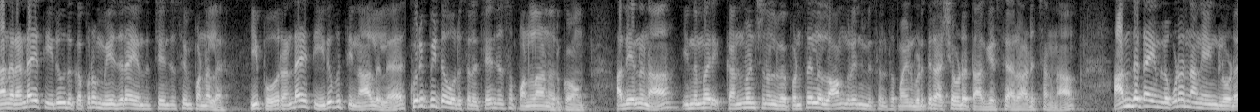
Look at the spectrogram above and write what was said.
நாங்கள் ரெண்டாயிரத்தி இருபதுக்கு அப்புறம் மேஜராக எந்த சேஞ்சஸும் பண்ணலை. இப்போது ரெண்டாயிரத்தி இருபத்தி நாலில் குறிப்பிட்ட ஒரு சில சேஞ்சஸை பண்ணலான்னு இருக்கோம். அது என்னன்னா இந்த மாதிரி கன்வென்ஷனல் வெப்பன்ஸ் இல்லை லாங் ரேஞ்ச் மிசைல்ஸை பயன்படுத்தி ரஷ்யாவோட டார்கெட்ஸ் யாரும் அடிச்சாங்கன்னா அந்த டைமில் கூட நாங்கள் எங்களோட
